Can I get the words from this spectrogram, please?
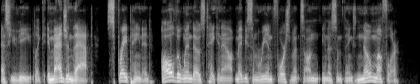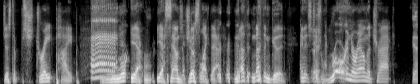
SUV? Like, imagine that spray painted, all the windows taken out, maybe some reinforcements on, you know, some things. No muffler, just a straight pipe. Yeah, yeah, sounds just like that. Nothing, nothing good, and it's just roaring around the track. Yeah.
